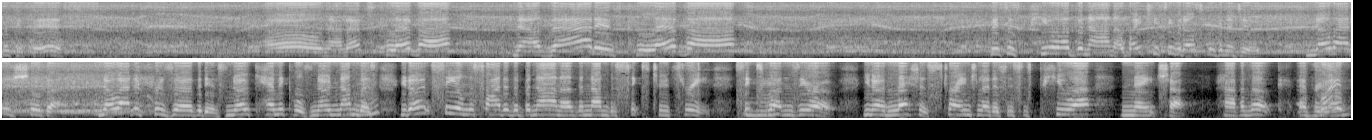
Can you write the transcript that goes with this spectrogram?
Look at this. Now that's clever. Now that is clever. This is pure banana. Wait till you see what else we're going to do. No added sugar. no added preservatives, no chemicals, no numbers. Mm-hmm. You don't see on the side of the banana the numbers 623, 610. You know, letters, strange letters. This is pure nature. Have a look, everyone. Right?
